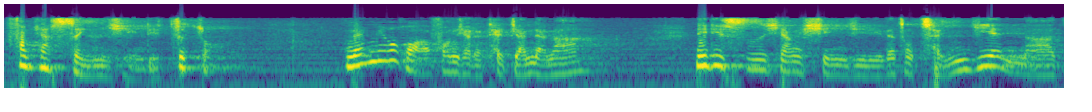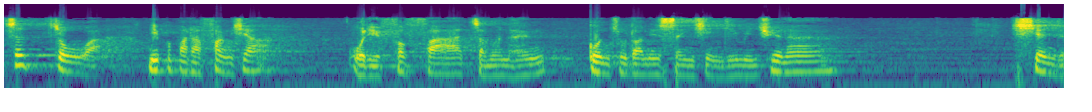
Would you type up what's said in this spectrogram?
放下身心的执着。那妙法放下的太简单了，你的思想心里的那种成见呐、执着啊，你不把它放下，我的佛法怎么能灌注到你身心里面去呢？现在。”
